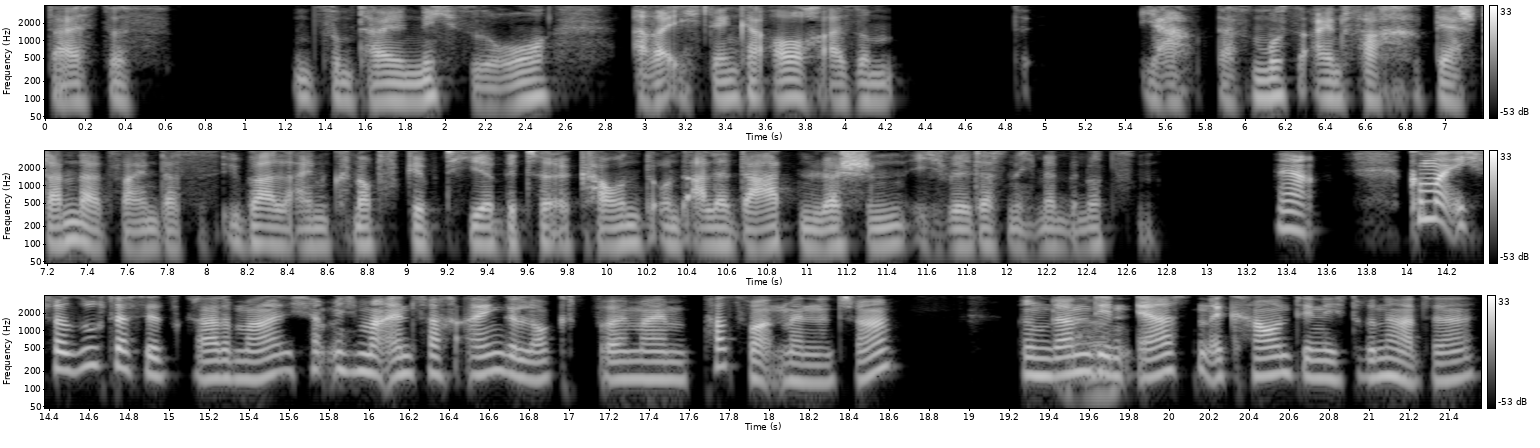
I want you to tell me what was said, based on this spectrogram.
da ist das zum Teil nicht so. Aber ich denke auch, also ja, das muss einfach der Standard sein, dass es überall einen Knopf gibt, hier bitte Account und alle Daten löschen. Ich will das nicht mehr benutzen. Ja, guck mal, ich versuche das jetzt gerade mal. Ich habe mich mal einfach eingeloggt bei meinem Passwortmanager und dann ja. den ersten Account, den ich drin hatte.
